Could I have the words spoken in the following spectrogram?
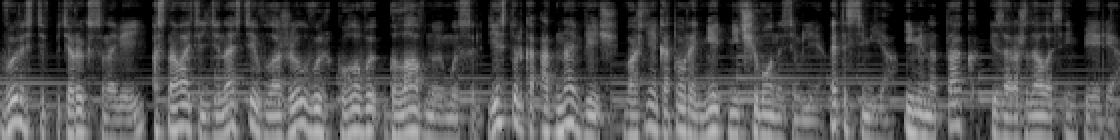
Вырастив пятерых сыновей, основатель династии вложил в их головы главную мысль. Есть только одна вещь, важнее которой нет ничего на земле. Это семья. Именно так и зарождалась империя.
